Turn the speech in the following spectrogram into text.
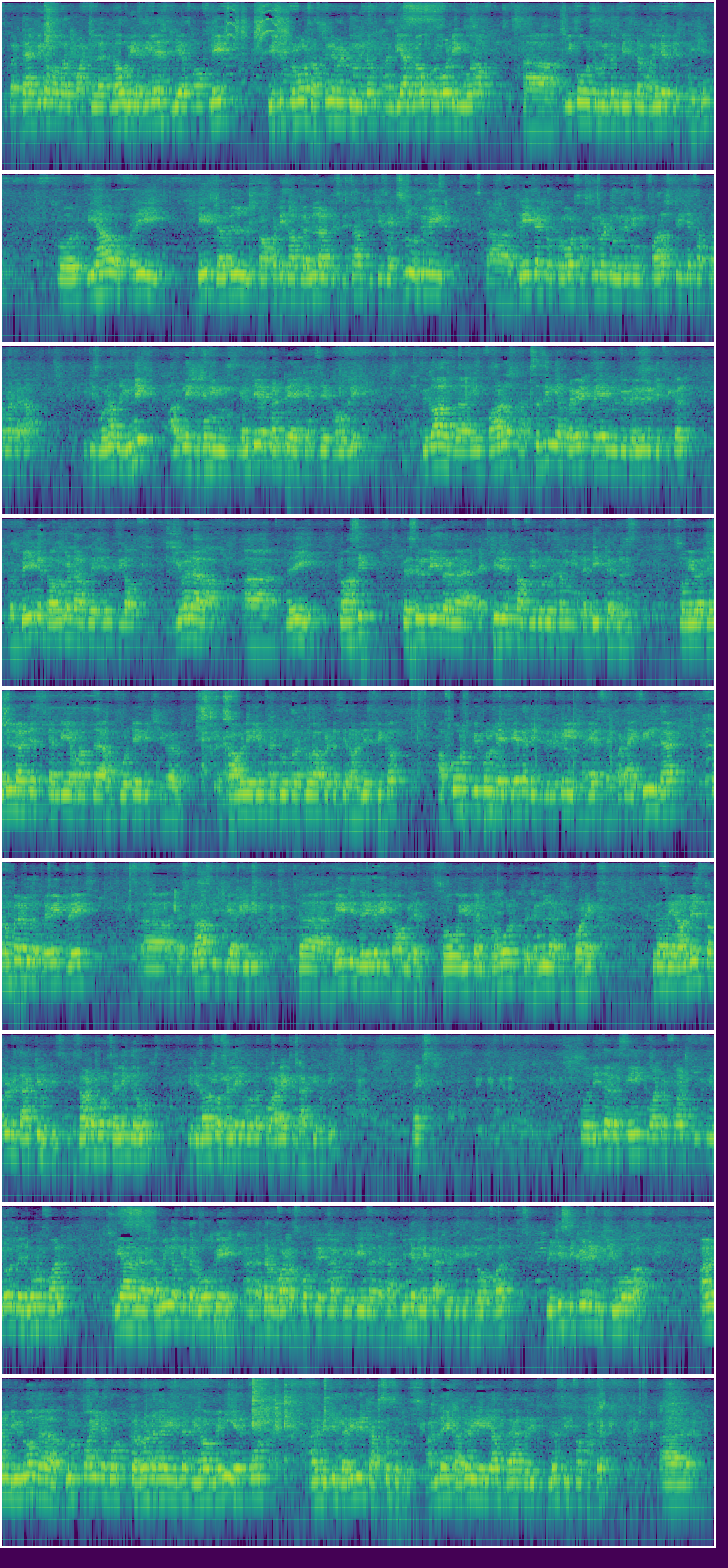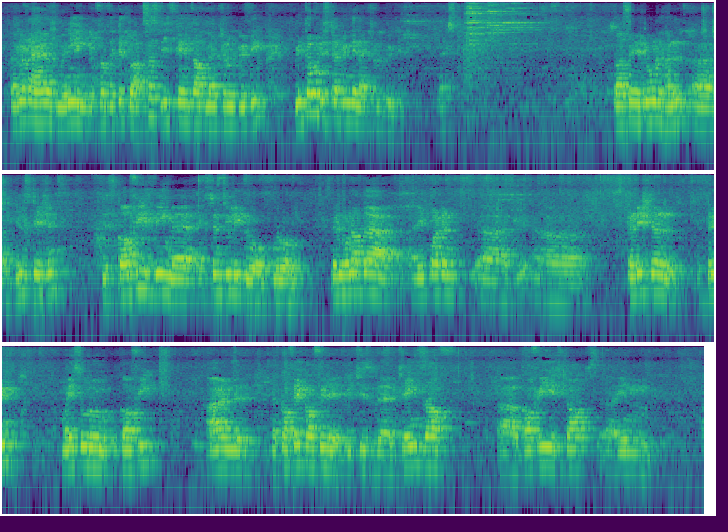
but that become our bottleneck. Now we have realized of late we should promote sustainable tourism, and we are now promoting more of uh, eco tourism based on wildlife destinations. So we have a very deep jungle properties of jungle artist research, which is exclusively uh, created to promote sustainable tourism in forest regions of Karnataka, which is one of the unique organization in entire country, I can say proudly. Because uh, in forest, accessing a private player will be very, very difficult. But being a government organization, we have given a, a very classic facilities and uh, experience of ecotourism in the deep jungles. So your jungle lodges can be one of the forte which your travel agents and tour, operators can always pick up. Of course, people may say that it is a little higher side, but I feel that compared to the private rates, uh, the class which we are giving, the rate is very, very nominal. So you can promote the jungle artist products because they are always coupled with activities. It is not about selling the rooms, it is also selling about the products and activities. Next. So these are the scenic waterfalls. You know the Jog Falls. We are uh, coming up with a ropeway and other water sport related activities and adventure related activities in Jog Falls, which is situated in Shimoga. And you know the good point about Karnataka is that we have many airports and it is very much accessible. Unlike other areas where there is less infrastructure, uh, Karnataka has many infrastructure to access these kinds of natural beauty without disturbing the natural beauty. Next. So as I told, hill, uh, hill stations, this coffee is being uh, extensively grow, grown. That is one of the important uh, uh, traditional drink, Mysuru coffee, and the Cafe Coffee Day, which is the chains of uh, coffee shops uh, in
